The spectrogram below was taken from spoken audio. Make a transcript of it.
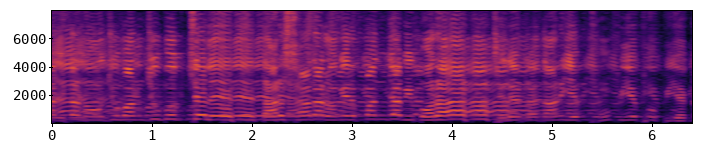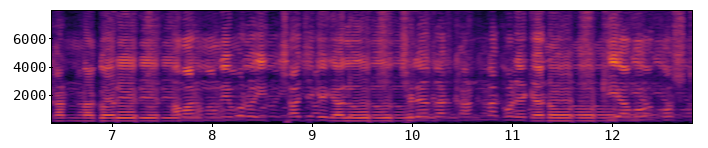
একটা নৌজুবান যুবক ছেলে, তার সাদা রঙের পাঞ্জাবি পরা ছেলেটা দাঁড়িয়ে ফুপিয়ে ফুপিয়ে কান্না করে। আমার মনে বড় ইচ্ছা জেগে গেল, ছেলেটা কান্না করে কেন? কি এমন কষ্ট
